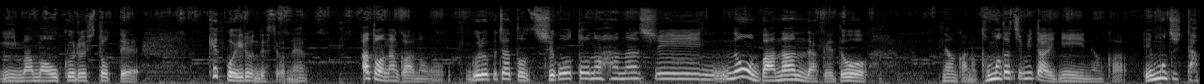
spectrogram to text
まま送る人って結構いるんですよね。あとはなんかあのグループチャット仕事の話の場なんだけどなんかあの友達みたいになんか絵文字たっ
